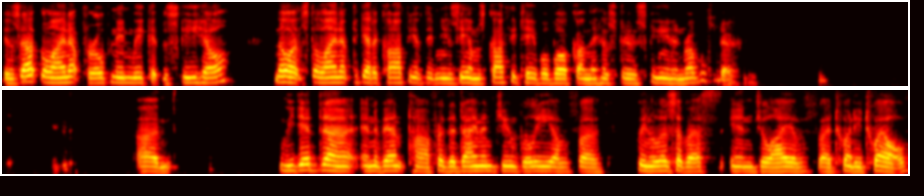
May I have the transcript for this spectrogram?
is that the lineup for opening week at the ski hill? No, it's the lineup to get a copy of the museum's coffee table book on the history of skiing in Revelstoke. Um, we did uh, an event uh, for the Diamond Jubilee of uh, Queen Elizabeth in July of uh, 2012.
